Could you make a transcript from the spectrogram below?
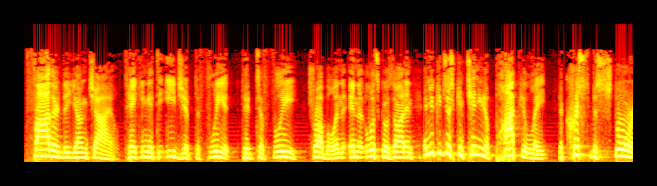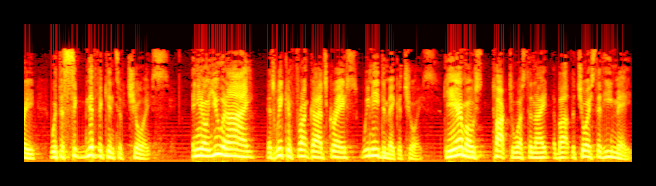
fathered the young child, taking it to Egypt to flee it, to, to flee trouble. And, and the list goes on. And, and you could just continue to populate the Christmas story with the significance of choice. And you know, you and I as we confront God's grace, we need to make a choice. Guillermo talked to us tonight about the choice that he made.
